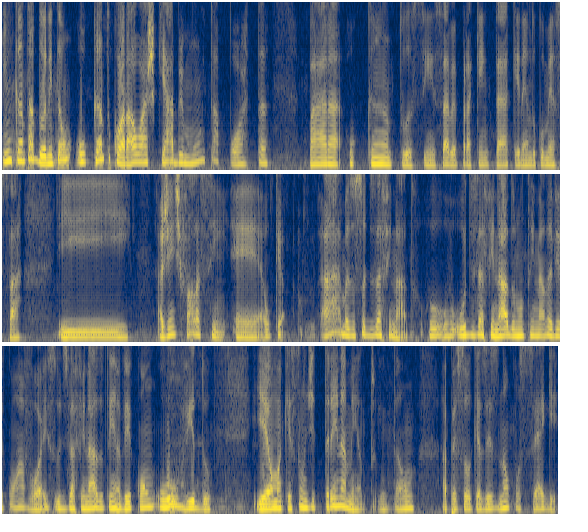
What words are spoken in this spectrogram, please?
encantador. Então o canto coral acho que abre muito a porta para o canto, assim, sabe, para quem está querendo começar. E a gente fala assim, é, o que, ah, mas eu sou desafinado. O, o desafinado não tem nada a ver com a voz. O desafinado tem a ver com o ouvido e é uma questão de treinamento. Então a pessoa que às vezes não consegue,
